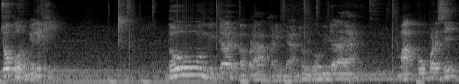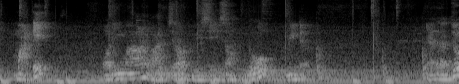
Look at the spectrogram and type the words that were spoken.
चौकोर में लिखिए दो मीटर कपड़ा खरीदा जो दो मीटर आया માપવું પડશે માટે પરિમાણવાચક વિશેષણ દો મીટર યાદ રાખજો.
